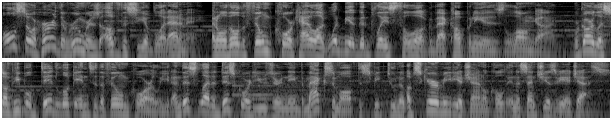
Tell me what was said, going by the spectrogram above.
also heard the rumors of the Sea of Blood anime. And although the Film Core catalog would be a good place to look, that company is long gone. Regardless, some people did look into the Film Core lead, and this led a Discord user named Maximov to speak to an obscure media channel called Innocentia's VHS.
